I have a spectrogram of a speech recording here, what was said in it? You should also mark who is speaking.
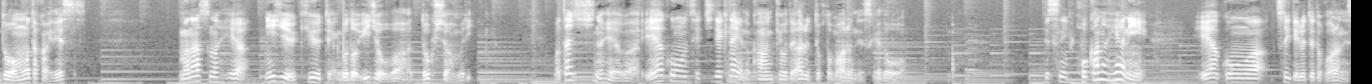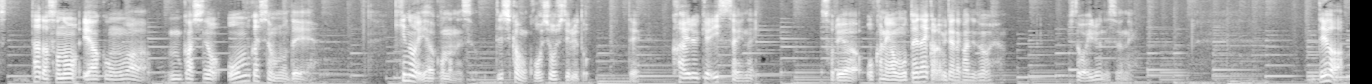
Speaker 1: どうも、高井です。真夏の部屋29.5度以上は読書は無理。私自身の部屋がエアコンを設置できないような環境であるってこともあるんですけど、別に他の部屋にエアコンはついてるってとこあるんです。ただそのエアコンは昔の、大昔のもので、木のエアコンなんですよ。で、しかも故障してると。で、変える気は一切ない。それはお金がもったいないからみたいな感じの人がいるんですよね。では、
